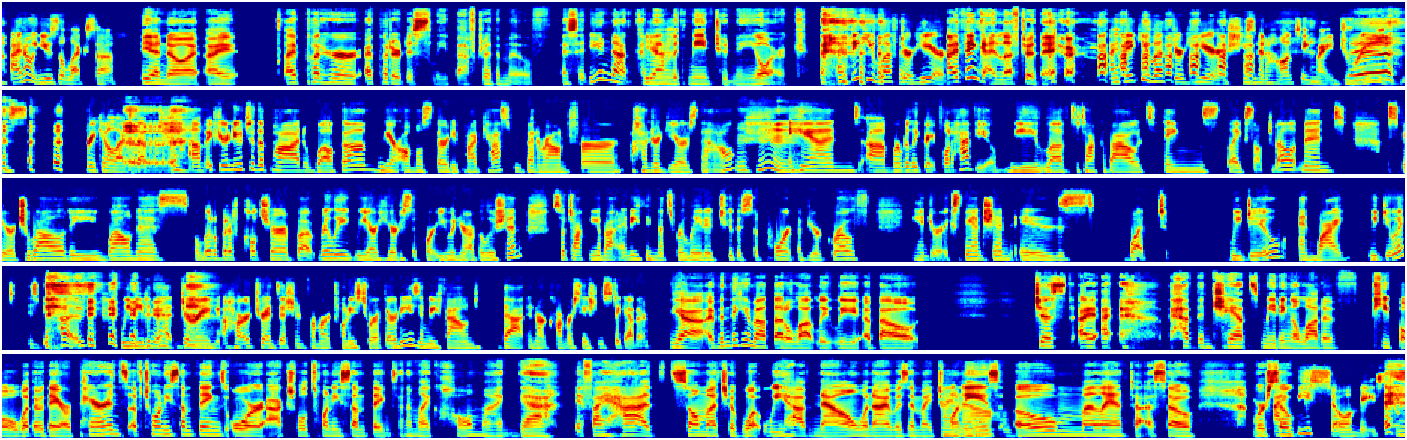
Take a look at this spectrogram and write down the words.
I don't use Alexa. Yeah, no, I, I, I put her, I put her to sleep after the move. I said, "You're not coming Yeah. with me to New York." I think you left her here. I think I left her there. I think you left her here. She's been haunting my dreams. Freaking Alexa. Um, if you're new to the pod, welcome. We are almost 30 podcasts. We've been around for 100 years now. Mhm. And um, we're really grateful to have you. We love to talk about things like self development, spirituality, wellness, a little bit of culture, but really we are here to support you in your evolution. So, talking about anything that's related to the support of your growth and your expansion is what we do and why we do it is because we needed that during our hard transition from our 20s to our 30s and we found that in our conversations together. Yeah, I've been thinking about that a lot lately about just I, I have been chance meeting a lot of people, whether they are parents of 20 somethings or actual 20 somethings. And I'm like, oh my God, if I had so much of what we have now when I was in my 20s, oh my Lanta. So we're so i'd be so amazing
